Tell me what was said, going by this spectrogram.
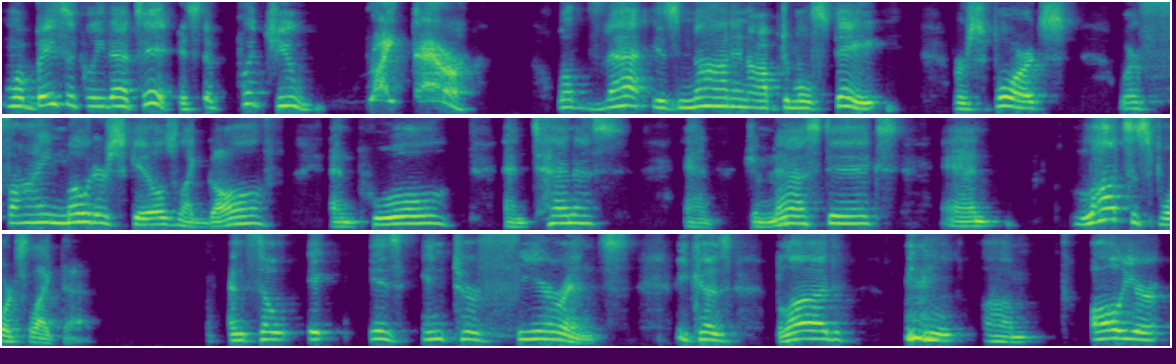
well, basically that's it. It's to put you right there. Well, that is not an optimal state for sports where fine motor skills like golf and pool and tennis and gymnastics and lots of sports like that. And so it is interference because blood, um, all your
